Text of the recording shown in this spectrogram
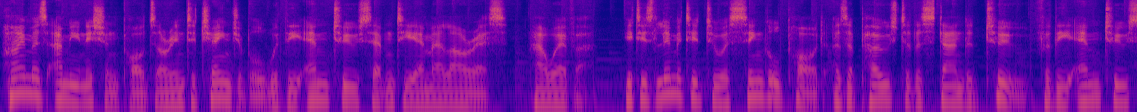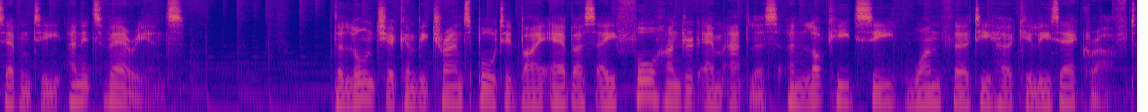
HIMARS ammunition pods are interchangeable with the M270 MLRS, however, it is limited to a single pod as opposed to the standard two for the M270 and its variants. The launcher can be transported by Airbus A400M Atlas and Lockheed C-130 Hercules aircraft.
